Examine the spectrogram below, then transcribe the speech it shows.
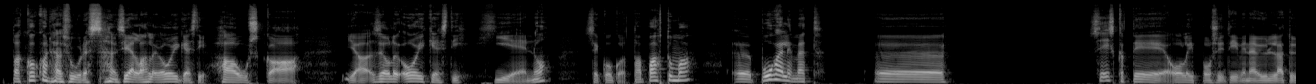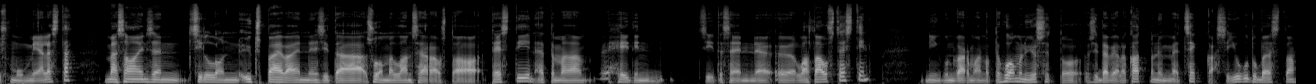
mutta kokonaisuudessaan siellä oli oikeasti hauskaa, ja se oli oikeasti hieno, se koko tapahtuma. Puhelimet, 7T oli positiivinen yllätys mun mielestä. Mä sain sen silloin yksi päivä ennen sitä Suomen lanseerausta testiin, että mä heitin siitä sen ö, lataustestin. Niin kuin varmaan olette huomannut, jos et ole sitä vielä katsonut, me tsekkaa se YouTubesta.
